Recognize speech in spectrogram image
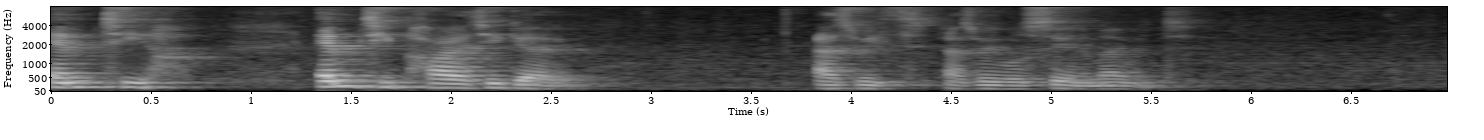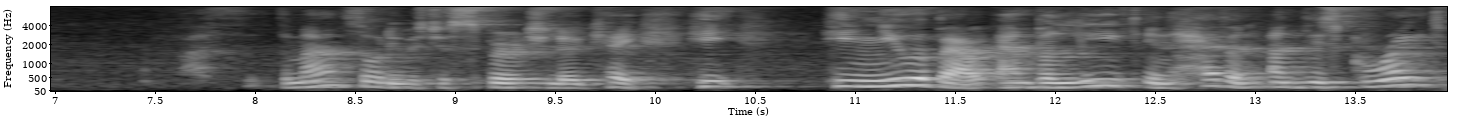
empty empty piety go, as we as we will see in a moment. The man thought he was just spiritually okay. He he knew about and believed in heaven and this great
